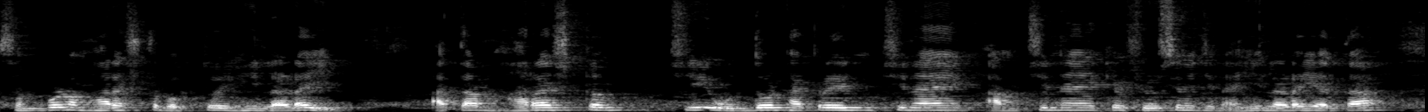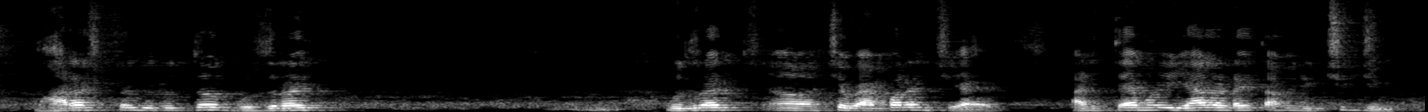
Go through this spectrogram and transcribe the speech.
संपूर्ण महाराष्ट्र बघतो ही लढाई. आता महाराष्ट्राची उद्धव ठाकरेंची नाही आमची नाही किंवा शिवसेनेची नाही ही लढाई आता महाराष्ट्र विरुद्ध गुजरात गुजरातच्या व्यापाऱ्यांची आहे. आणि त्यामुळे या लढाईत आम्ही निश्चित जिंकू.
